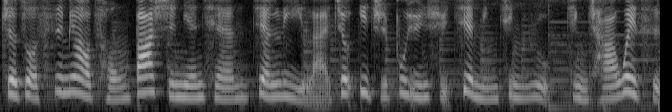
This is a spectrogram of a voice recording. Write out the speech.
这座寺庙从八十年前建立以来，就一直不允许贱民进入。警察为此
